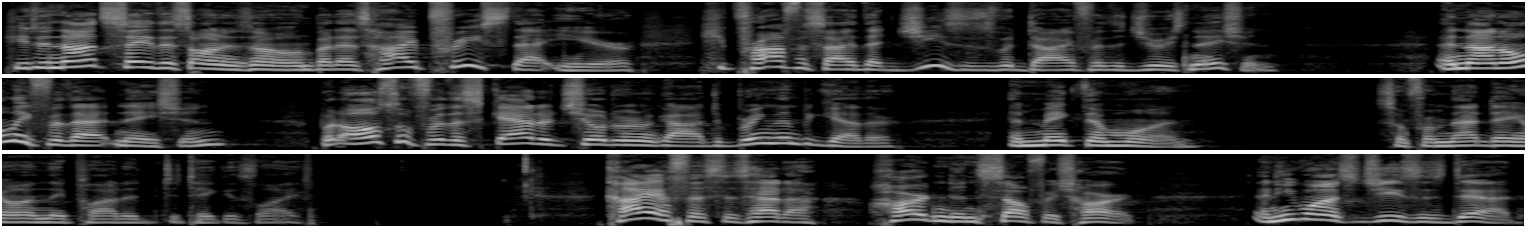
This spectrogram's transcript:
He did not say this on his own, but as high priest that year, he prophesied that Jesus would die for the Jewish nation. And not only for that nation, but also for the scattered children of God to bring them together and make them one. So from that day on, they plotted to take his life. Caiaphas has had a hardened and selfish heart, and he wants Jesus dead.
